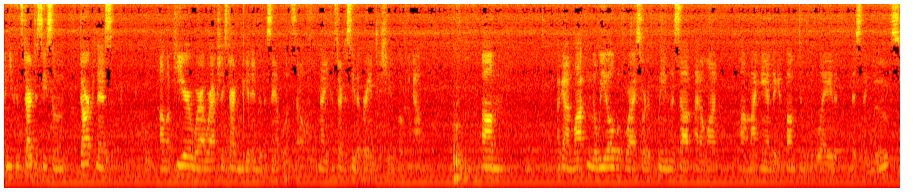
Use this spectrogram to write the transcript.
And you can start to see some darkness um, appear where we're actually starting to get into the sample itself. Now you can start to see the brain tissue poking out. Um, again, I'm locking the wheel before I sort of clean this up. I don't want um, my hand to get bumped into the blade if this thing moves.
